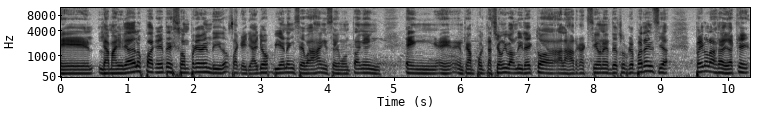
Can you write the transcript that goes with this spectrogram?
Eh, la mayoría de los paquetes son prevendidos, o sea que ya ellos vienen, se bajan y se montan en, en- transportación y van directo a, las atracciones de su preferencia, pero la realidad es que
